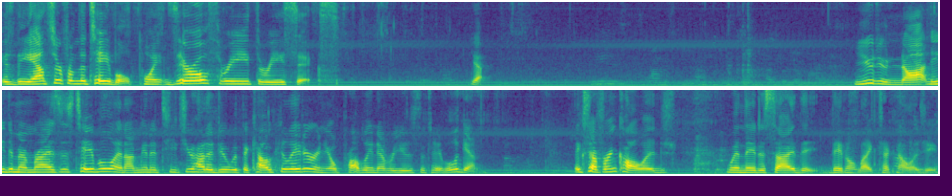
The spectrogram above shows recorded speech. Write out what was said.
is the answer from the table, 0.0336. Yeah. You do not need to memorize this table, and I'm going to teach you how to do it with the calculator, and you'll probably never use the table again, except for in college when they decide that they don't like technology.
